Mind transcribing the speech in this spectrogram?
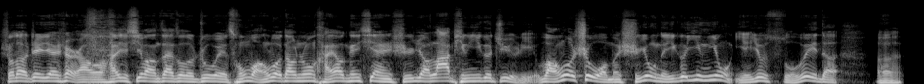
说到这件事儿啊，我还是希望在座的诸位从网络当中还要跟现实要拉平一个距离。网络是我们实用的一个应用，也就是所谓的呃。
